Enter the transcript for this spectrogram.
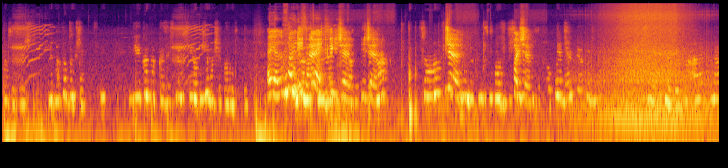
proszę zjeść. No to dobrze. Nie kanapkę zjeść, to już nie używa się parówki. Ej, ale fajny Idzie, idzie, idzie, idzie. Co? Idzie. Się. Nie wiem. No ale na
